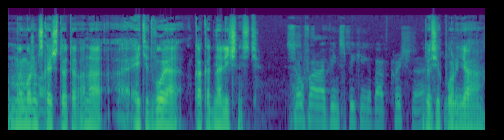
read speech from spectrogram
мы можем сказать, что это она, эти двое как одна личность. До сих пор я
